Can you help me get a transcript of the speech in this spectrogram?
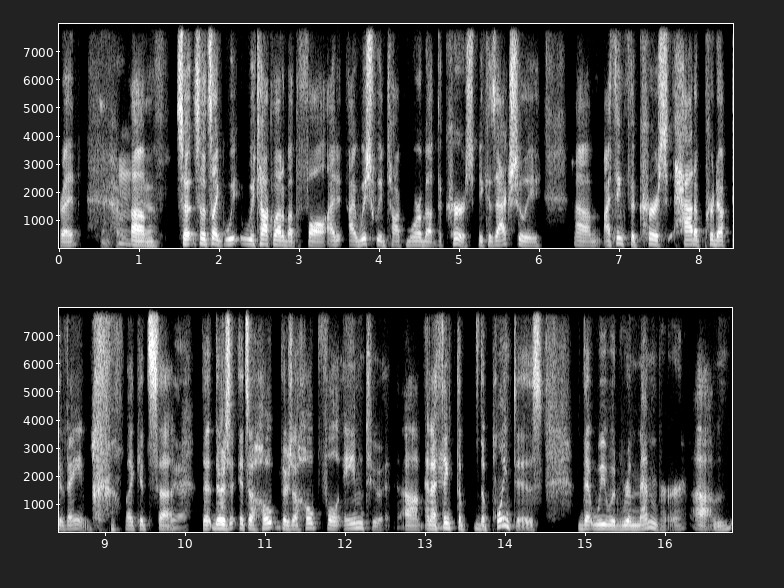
right Hope, um, yeah. so so it's like we, we talk a lot about the fall I, I wish we'd talk more about the curse because actually um, i think the curse had a productive aim like it's uh, yeah. there's it's a hope there's a hopeful aim to it um, and i think the the point is that we would remember um,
